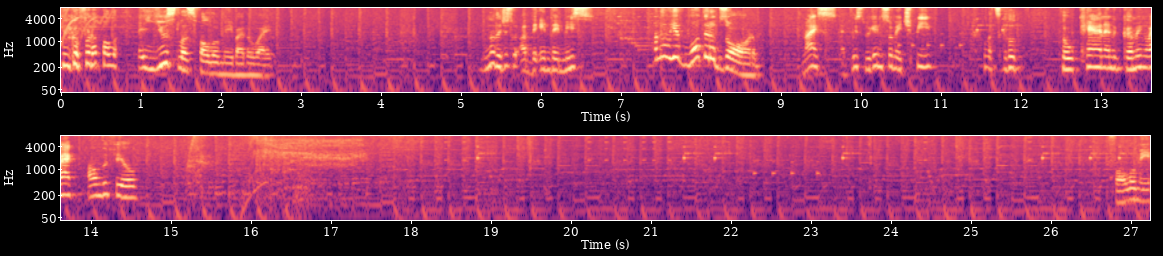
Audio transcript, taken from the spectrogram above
We go for follow- a useless follow me, by the way. No, they just- uh, at the end they miss. Oh no, we have water absorb! Nice, at least we gain some HP. Let's go Toucannon coming back on the field. Follow me.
